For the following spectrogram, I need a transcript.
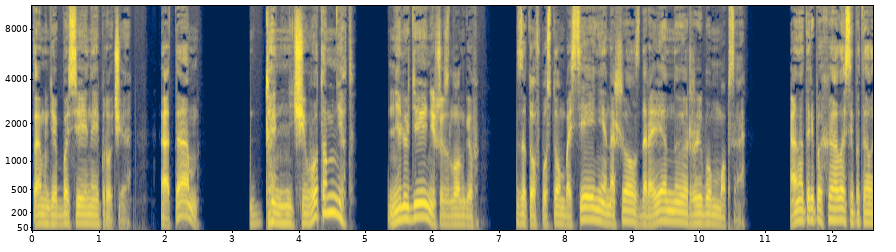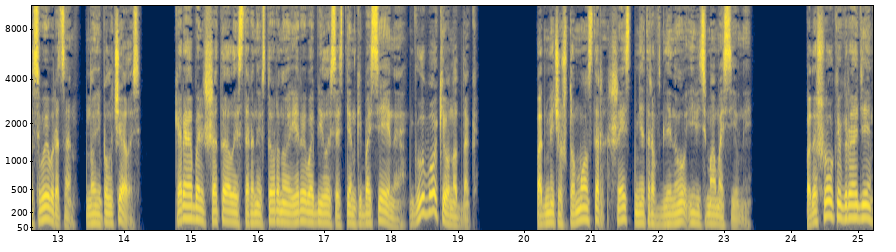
там, где бассейны и прочее. А там... Да ничего там нет. Ни людей, ни шезлонгов. Зато в пустом бассейне нашел здоровенную рыбу мопса. Она трепыхалась и пыталась выбраться, но не получалось. Корабль шатал из стороны в сторону, и рыба билась о стенки бассейна. Глубокий он, однако. Подмечу, что монстр 6 метров в длину и весьма массивный. Подошел к ограде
